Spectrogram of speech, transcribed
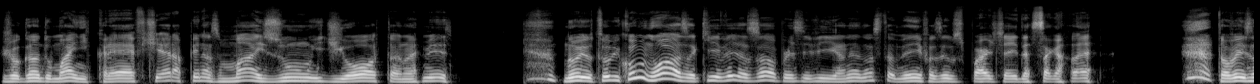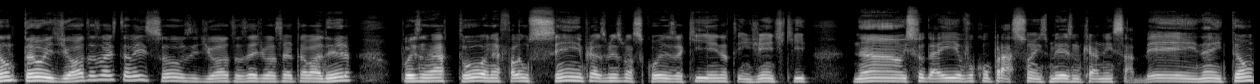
jogando Minecraft, era apenas mais um idiota, não é mesmo? No YouTube, como nós aqui, veja só, percebia, né? Nós também fazemos parte aí dessa galera. Talvez não tão idiotas, mas também somos idiotas, né? De uma certa maneira pois não é à toa, né? Falam sempre as mesmas coisas aqui e ainda tem gente que, não, isso daí eu vou comprar ações mesmo, não quero nem saber, né? Então,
